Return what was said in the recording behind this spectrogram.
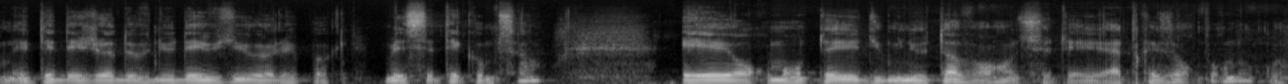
on était déjà devenus des vieux à l'époque, mais c'était comme ça. Et on remontait 10 minutes avant, c'était un trésor pour nous. Quoi.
